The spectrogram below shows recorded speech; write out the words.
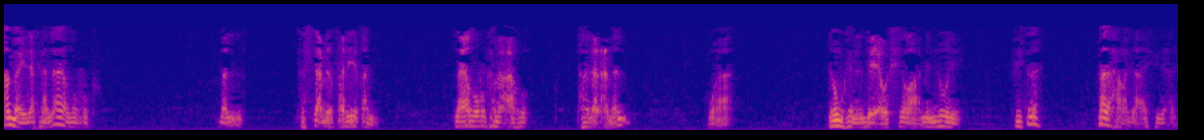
أما إذا كان لا يضرك بل تستعمل طريقا لا يضرك معه هذا العمل ويمكن البيع والشراء من دون فتنة فلا حرج عليك في ذلك.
